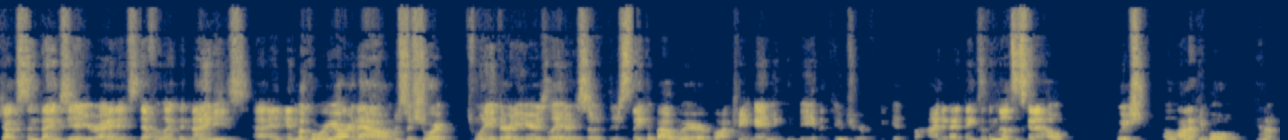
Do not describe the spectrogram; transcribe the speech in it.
Juxton, thanks. Yeah, you're right. It's definitely like the 90s. Uh, and, and, look where we are now, just a short 20, 30 years later. So just think about where blockchain gaming can be in the future if we get behind it. I think something else that's going to help, which a lot of people kind of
